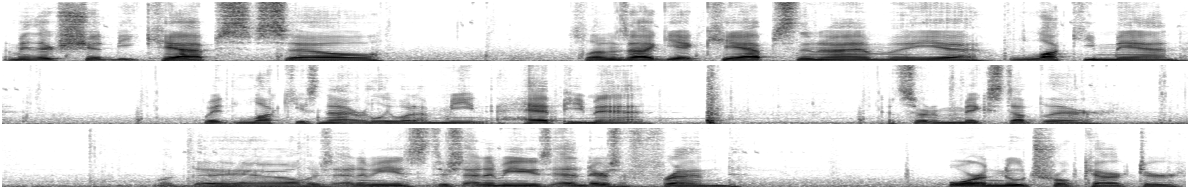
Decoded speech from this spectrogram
I mean, there should be caps, so... As long as I get caps, then I am a uh, lucky man. Wait, lucky is not really what I mean. Happy man. Got sort of mixed up there. What the hell? There's enemies, there's enemies, and there's a friend. Or a neutral character.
